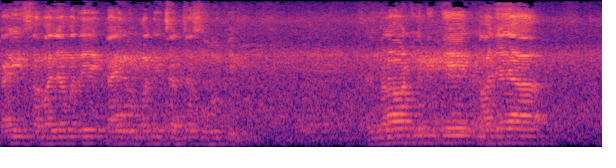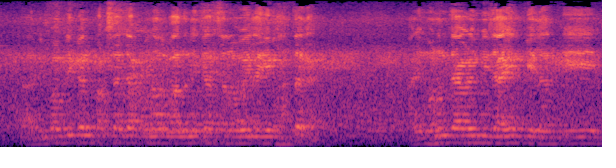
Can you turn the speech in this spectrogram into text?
काही समाजामध्ये काही लोकांनी चर्चा सुरू केली. आणि मला वाटलं की ते माझ्या या रिपब्लिकन पक्षाच्या पुनर्बांधणीच्या चळवळीला एक घातक आहे. आणि म्हणून त्यावेळी मी जाहीर केलं की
